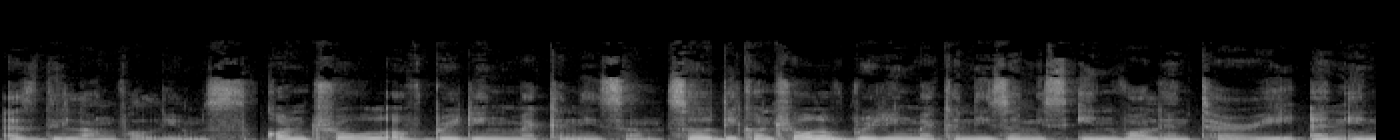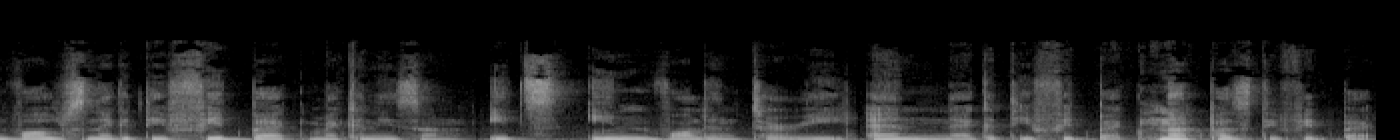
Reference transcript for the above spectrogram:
as the lung volumes. Control of breathing mechanism. So, the control of breathing mechanism is involuntary and involves negative feedback mechanism. It's involuntary and negative feedback not positive feedback.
